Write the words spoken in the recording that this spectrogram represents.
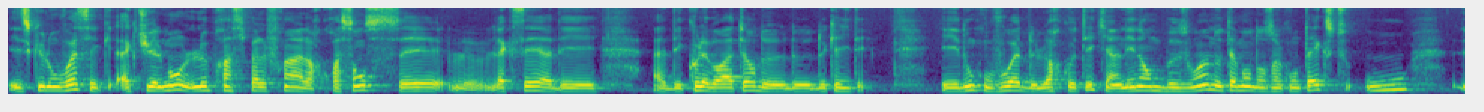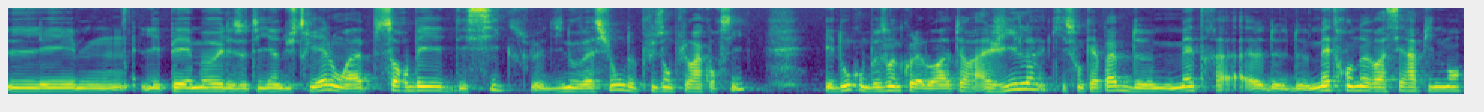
et, ce que l'on voit, c'est qu'actuellement, le principal frein à leur croissance, c'est l'accès à des, à des collaborateurs de qualité. Et donc on voit de leur côté qu'il y a un énorme besoin, notamment dans un contexte où les, PME et les ETI industriels ont absorbé des cycles d'innovation de plus en plus raccourcis et donc ont besoin de collaborateurs agiles qui sont capables de mettre, de, de mettre en œuvre assez rapidement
